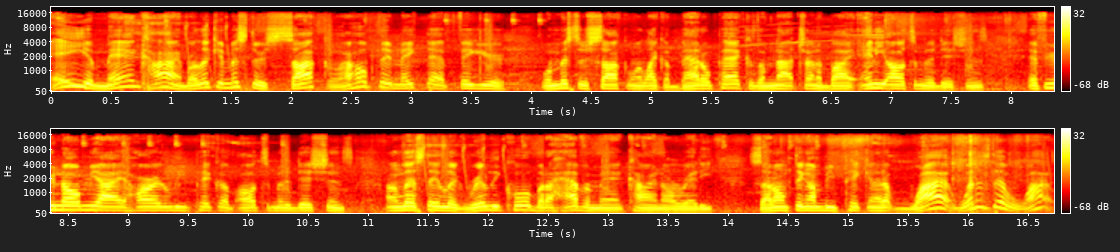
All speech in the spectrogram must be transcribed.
Hey, a Mankind, bro. Look at Mr. Socko. I hope they make that figure with Mr. Socko in like a battle pack because I'm not trying to buy any Ultimate Editions. If you know me, I hardly pick up Ultimate Editions unless they look really cool, but I have a Mankind already, so I don't think I'm be picking it up. Why? What is that? Why,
